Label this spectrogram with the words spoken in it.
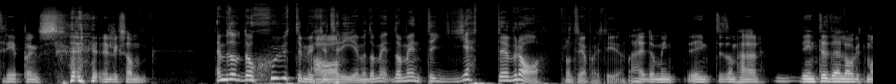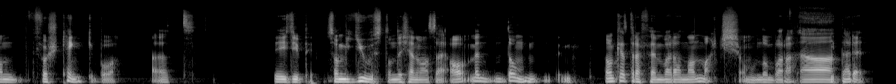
trepoängs... liksom, Nej men de, de skjuter mycket Ja. treor, men de är, de är inte jättebra från trepoängslinjen. nej, de är inte, är inte de här... Det är inte det laget man först tänker på. Att... Det är typ som Houston, det känner man så här, ja men de, de kan straffa en varannan match om de bara Ja, hittar rätt.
